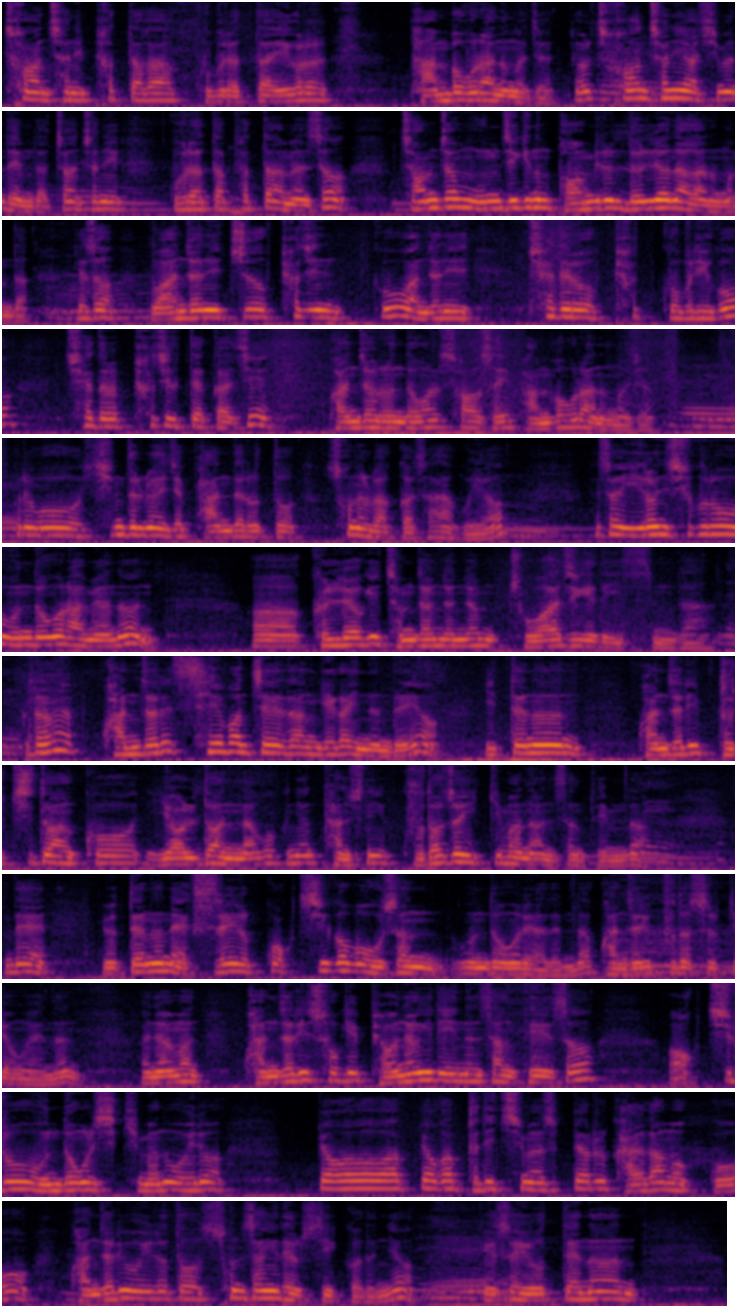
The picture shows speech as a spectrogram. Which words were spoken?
천천히 폈다가 구부렸다 이거를 반복을 하는 거죠. 이걸 천천히 하시면 됩니다. 천천히 구부렸다 폈다 하면서 점점 움직이는 범위를 늘려나가는 겁니다. 그래서 완전히 쭉 펴지고 완전히 최대로 펴, 구부리고 최대로 펴질 때까지 관절 운동을 서서히 반복을 하는 거죠. 그리고 힘들면 이제 반대로 또 손을 바꿔서 하고요. 그래서 이런 식으로 운동을 하면은 어, 근력이 점점 점점 좋아지게 돼 있습니다. 그다음에 관절의 세 번째 단계가 있는데요. 이때는 관절이 붙지도 않고 열도 안 나고 그냥 단순히 굳어져 있기만 한 상태입니다. 근데 이때는 엑스레이를 꼭 찍어보고선 운동을 해야 됩니다. 관절이 굳었을 경우에는 왜냐하면 관절이 속에 변형이 돼 있는 상태에서 억지로 운동을 시키면 오히려 뼈와 뼈가 부딪히면서 뼈를 갉아먹고 관절이 오히려 더 손상이 될 수 있거든요. 그래서 이때는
